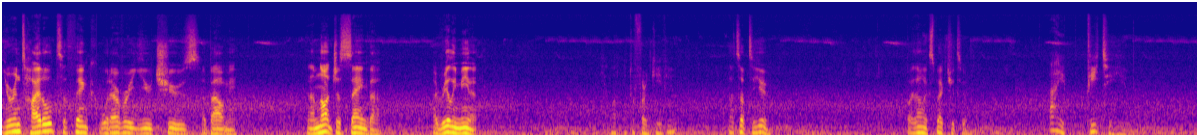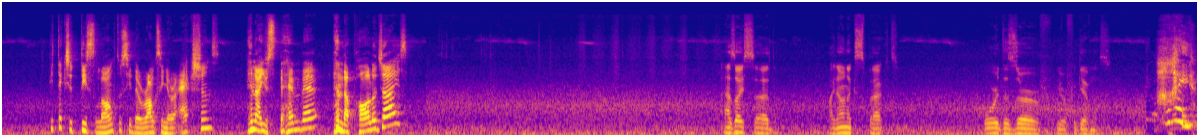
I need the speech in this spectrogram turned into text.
You're entitled to think whatever you choose about me. And I'm not just saying that. I really mean it. You want me to forgive you? That's up to you. But I don't expect you to. I pity you. It takes you this long to see the wrongs in your actions? And now you stand there and apologize? As I said, I don't expect or deserve your forgiveness. Hi!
